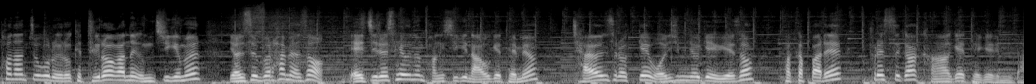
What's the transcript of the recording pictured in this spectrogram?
턴 안쪽으로 이렇게 들어가는 움직임을 연습을 하면서 에지를 세우는 방식이 나오게 되면 자연스럽게 원심력에 의해서 바깥발에 프레스가 강하게 되게 됩니다.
